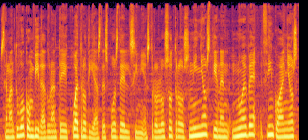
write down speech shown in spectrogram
se mantuvo con vida durante cuatro días después del siniestro. Los otros niños tienen 9, 5 años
